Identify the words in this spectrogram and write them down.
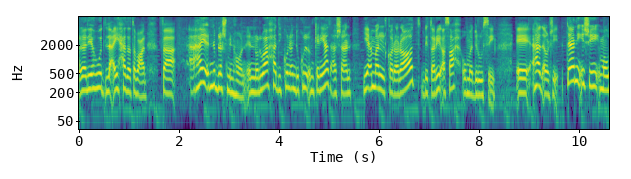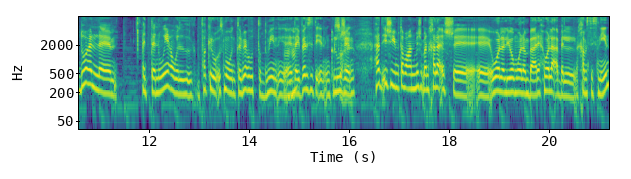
لليهود لأي حدا طبعا. فهاي نبلش من هون إنه الواحد يكون عنده كل الإمكانيات عشان يعمل القرارات بطريقة صح ومدروسة. آه، هذا أول شيء. ثاني شيء موضوع ال- التنويع والفكر اسمه التنويع والتضمين diversity and inclusion. هذا إشي طبعا مش ما انخلقش آه، آه، ولا اليوم ولا امبارح ولا قبل خمس سنين.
